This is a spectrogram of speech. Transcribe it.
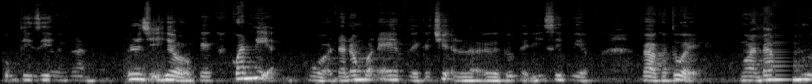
công ty riêng anh làm. Nên chị hiểu cái quan niệm của đàn ông bọn em về cái chuyện là ừ, tôi phải đi xin việc vào cái tuổi ngoài 30.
